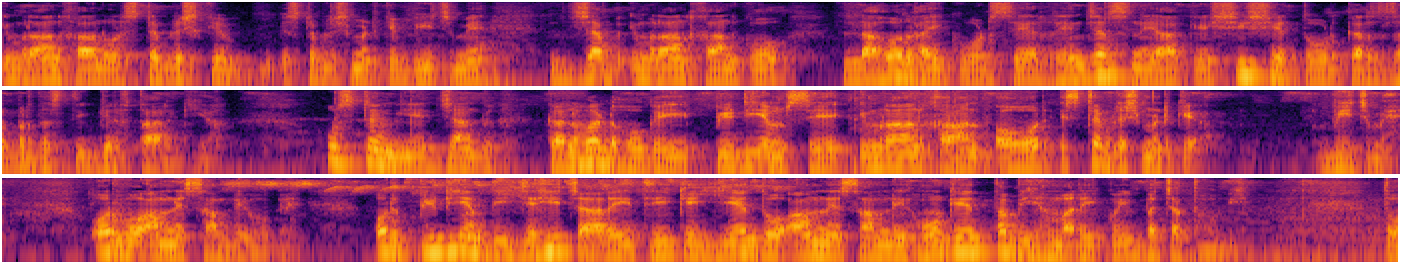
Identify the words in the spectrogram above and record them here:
इमरान खान और इस्टबलिश के इस्टबलिशमेंट के बीच में, जब इमरान खान को लाहौर हाई कोर्ट से रेंजर्स ने आके शीशे तोड़कर ज़बरदस्ती गिरफ़्तार किया। उस टाइम ये जंग कन्वर्ट हो गई पीडीएम से इमरान खान और इस्टबलिशमेंट के बीच में, और वो आमने सामने हो गए। और पीडीएम भी यही चाह रही थी कि ये दो आमने सामने होंगे, तभी हमारी कोई बचत होगी। तो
